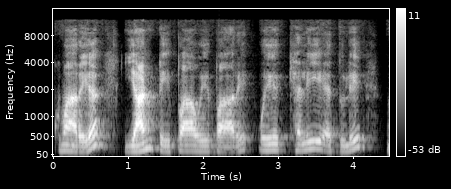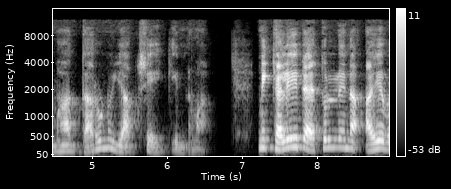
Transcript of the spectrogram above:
කුමාරය යන්ට එපා ඔය පාරේ ඔය කැලේ ඇතුලේ මහා දරුණු යක්ෂයෙක් ඉන්නවා. මේ කැලේට ඇතුල් වෙන අයව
